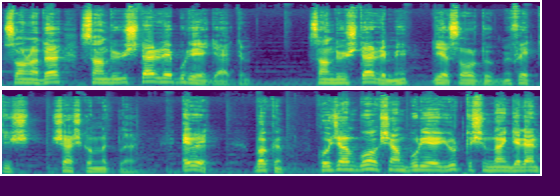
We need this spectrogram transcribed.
Sonra da sandviçlerle buraya geldim. Sandviçlerle mi diye sordu müfettiş şaşkınlıkla. Evet, bakın kocam bu akşam buraya yurt dışından gelen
